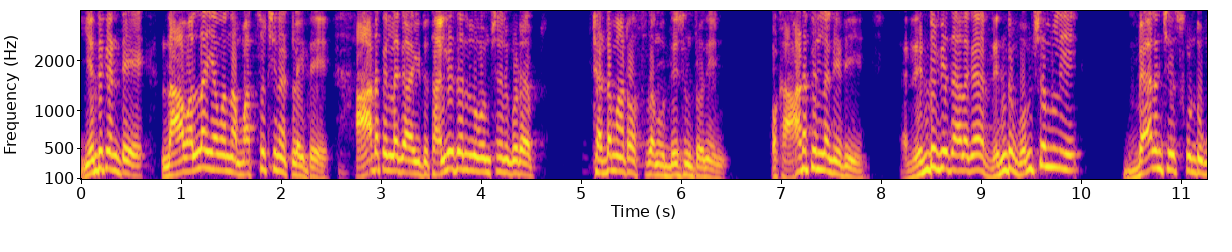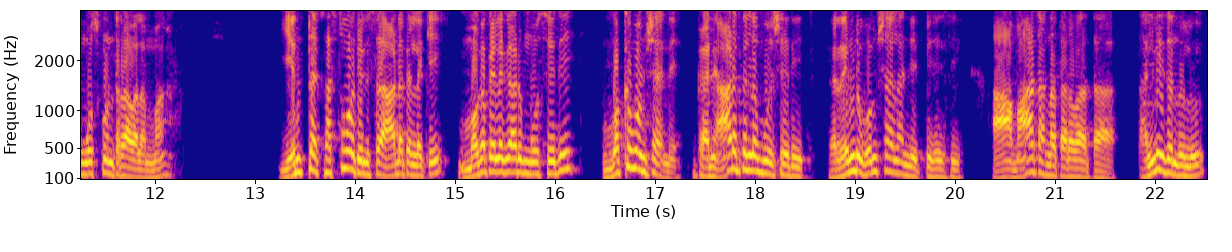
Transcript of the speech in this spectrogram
ఎందుకంటే నా వల్ల ఏమన్నా మచ్చొచ్చినట్లయితే ఆడపిల్లగా ఇటు తల్లిదండ్రుల వంశాన్ని కూడా చెడ్డ మాట వస్తుందన్న ఉద్దేశంతో ఒక ఆడపిల్ల అనేది రెండు విధాలుగా రెండు వంశంని బ్యాలెన్స్ చేసుకుంటూ మోసుకుంటూ రావాలమ్మా. ఎంత కష్టమో తెలుసా ఆడపిల్లకి? మగపిల్లగాడు మోసేది ఒక వంశాన్ని. కానీ ఆడపిల్ల మోసేది రెండు వంశాలు అని చెప్పేసి ఆ మాట అన్న తర్వాత తల్లిదండ్రులు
